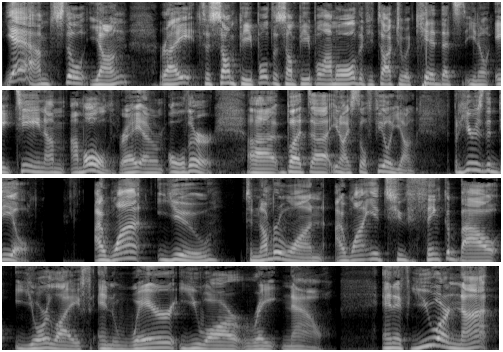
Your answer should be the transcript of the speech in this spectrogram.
yeah, I'm still young, right? To some people, to some people, I'm old. If you talk to a kid that's, you know, 18, I'm, I'm old, right? I'm older. Uh, but, uh, you know, I still feel young. But here's the deal I want you to number one, I want you to think about your life and where you are right now. And if you are not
